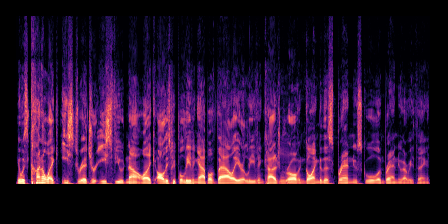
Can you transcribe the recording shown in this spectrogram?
it was kind of like Eastridge or Eastview now, like all these people leaving Apple Valley or leaving Cottage Mm. Grove and going to this brand new school and brand new everything.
